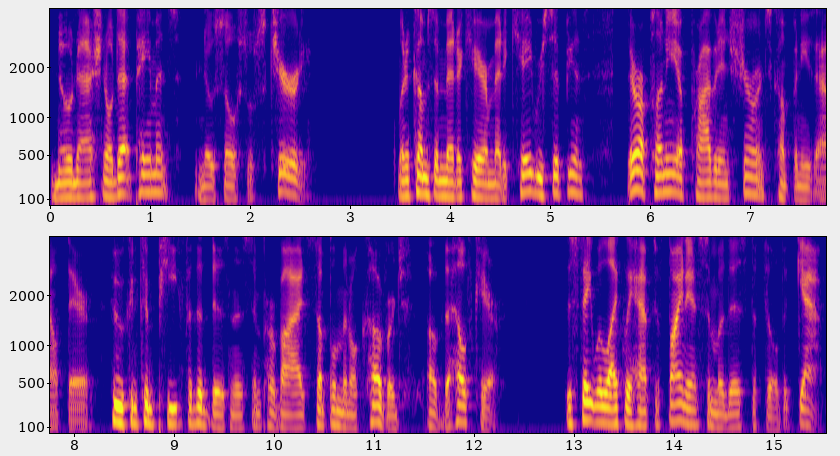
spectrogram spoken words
No national debt payments, no Social Security. When it comes to Medicare and Medicaid recipients, there are plenty of private insurance companies out there who can compete for the business and provide supplemental coverage of the health care. The state will likely have to finance some of this to fill the gap.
